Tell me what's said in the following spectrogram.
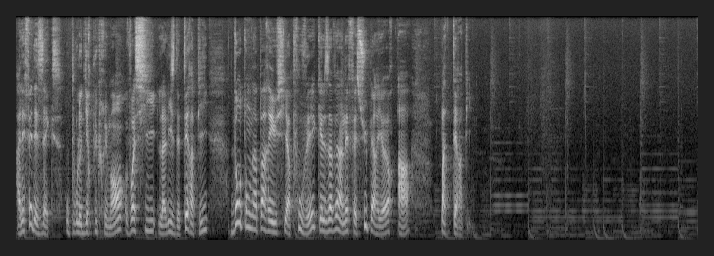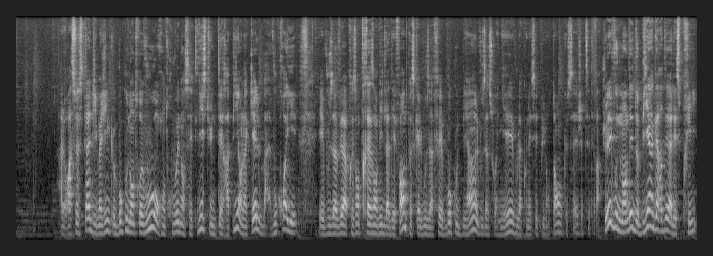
à l'effet des ex. Ou pour le dire plus crûment, voici la liste des thérapies dont on n'a pas réussi à prouver qu'elles avaient un effet supérieur à pas de thérapie. Alors à ce stade, j'imagine que beaucoup d'entre vous auront trouvé dans cette liste une thérapie en laquelle bah, vous croyez, et vous avez à présent très envie de la défendre parce qu'elle vous a fait beaucoup de bien, elle vous a soigné, vous la connaissez depuis longtemps, que sais-je, etc. Je vais vous demander de bien garder à l'esprit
